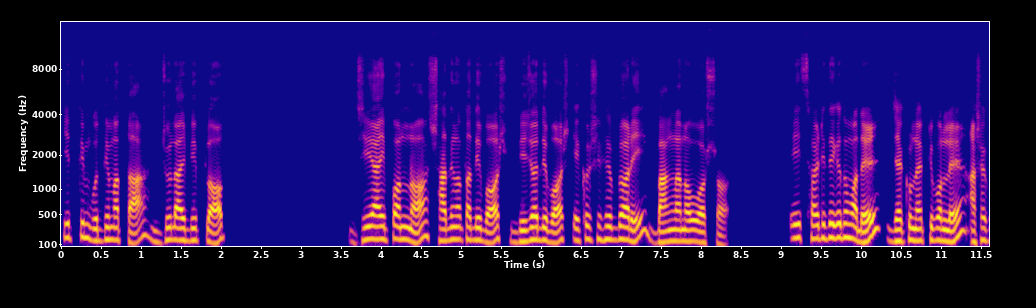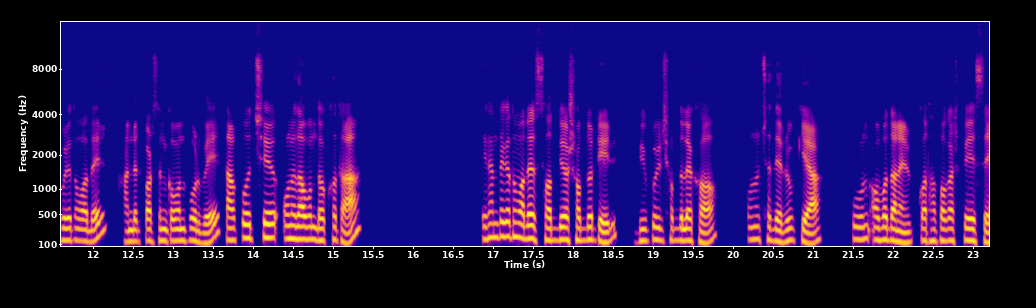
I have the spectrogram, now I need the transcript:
কৃত্রিম বুদ্ধিমত্তা, জুলাই বিপ্লব। জিআই পণ্য, স্বাধীনতা দিবস, বিজয় দিবস, একুশে ফেব্রুয়ারি, বাংলা নববর্ষ। এই ছয়টি থেকে তোমাদের যে কোনো একটি বললে আশা করি তোমাদের হান্ড্রেড পার্সেন্ট কমন পড়বে। তারপর হচ্ছে অনুধাবন দক্ষতা। এখান থেকে তোমাদের সদ্য শব্দটির বিপরীত শব্দ লেখ অনুচ্ছেদের রুকিয়া কোন অবদানের কথা প্রকাশ পেয়েছে।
